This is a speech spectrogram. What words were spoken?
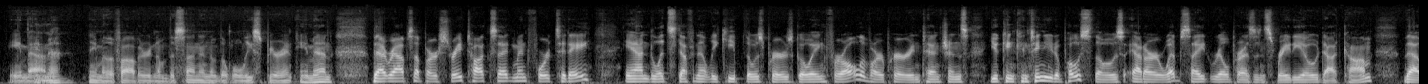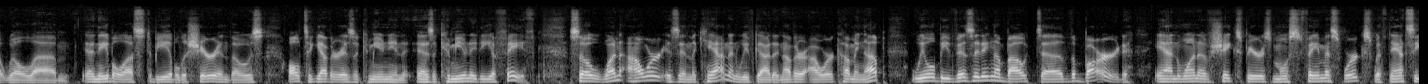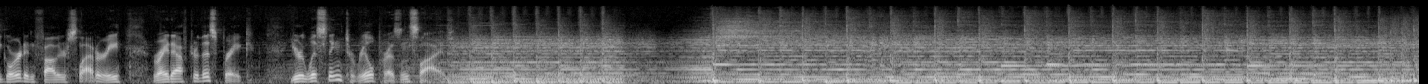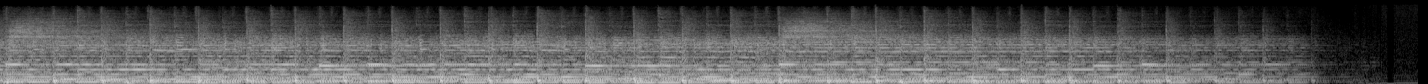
Amen. Amen. Name of the Father, and of the Son, and of the Holy Spirit. Amen. That wraps up our Straight Talk segment for today, and let's definitely keep those prayers going for all of our prayer intentions. You can continue to post those at our website, realpresenceradio.com. That will um, enable us to be able to share in those all together as a communion, as a community of faith. So one hour is in the can, and we've got another hour coming up. We will be visiting about uh, the Bard and one of Shakespeare's most famous works with Nancy Gordon, Father Slattery, right after this break. You're listening to Real Presence Live.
